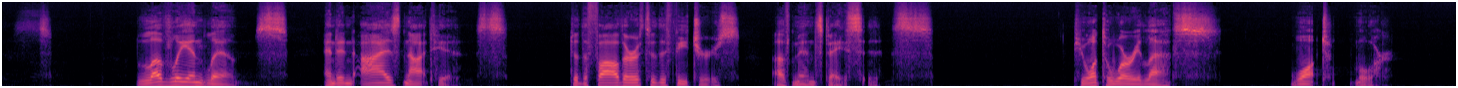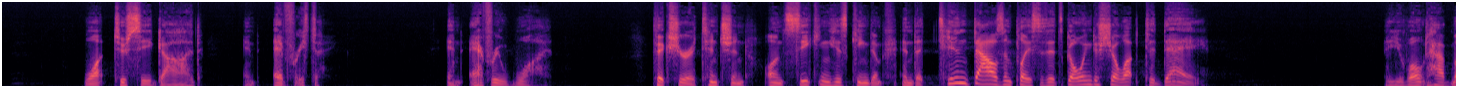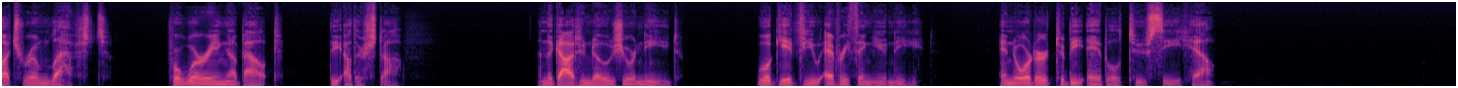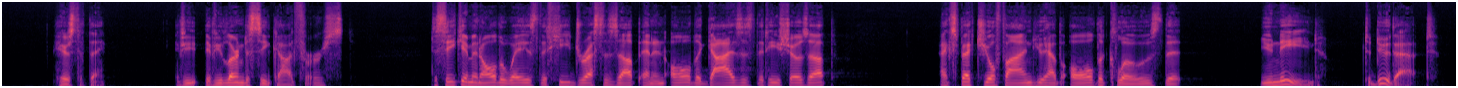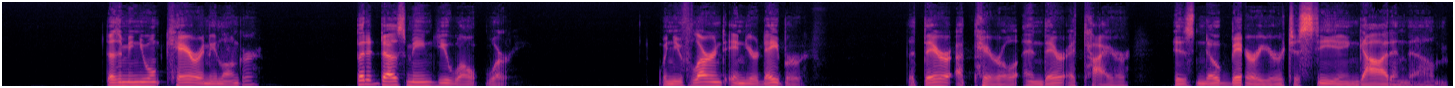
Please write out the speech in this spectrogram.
lovely in limbs and in eyes not his, to the Father through the features of men's faces. If you want to worry less, want more. Want to see God in everything, in everyone. Fix your attention on seeking his kingdom in the 10,000 places it's going to show up today. And you won't have much room left for worrying about the other stuff. And the God who knows your need will give you everything you need in order to be able to see Him. Here's the thing if you, if you learn to seek God first, to seek Him in all the ways that He dresses up and in all the guises that He shows up, I expect you'll find you have all the clothes that you need to do that. Doesn't mean you won't care any longer, but it does mean you won't worry. When you've learned in your neighbor that their apparel and their attire is no barrier to seeing God in them,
